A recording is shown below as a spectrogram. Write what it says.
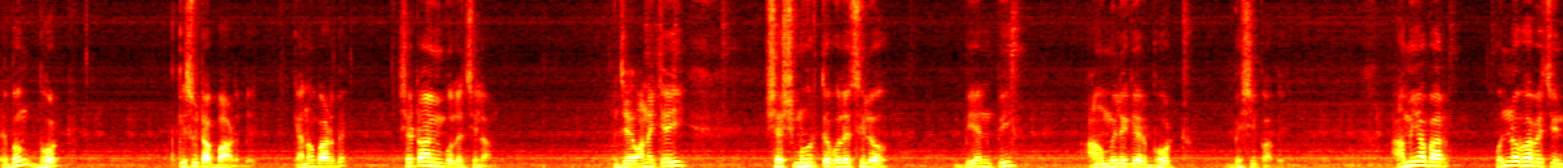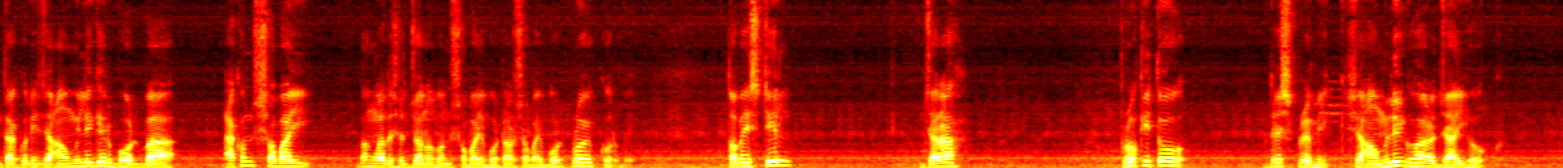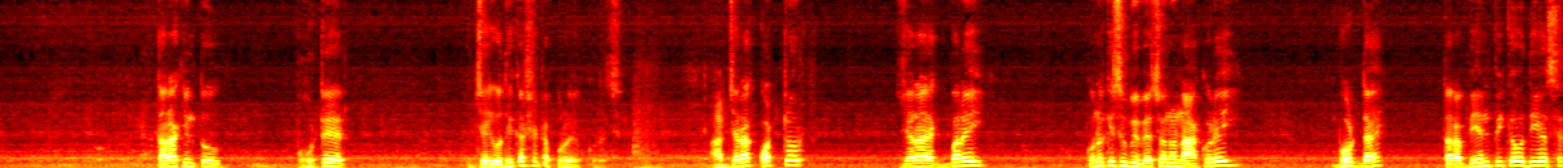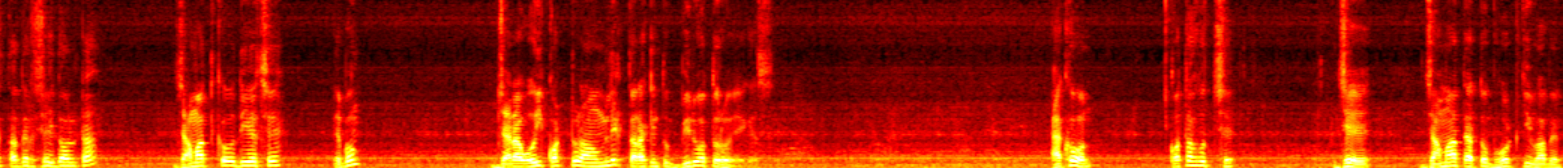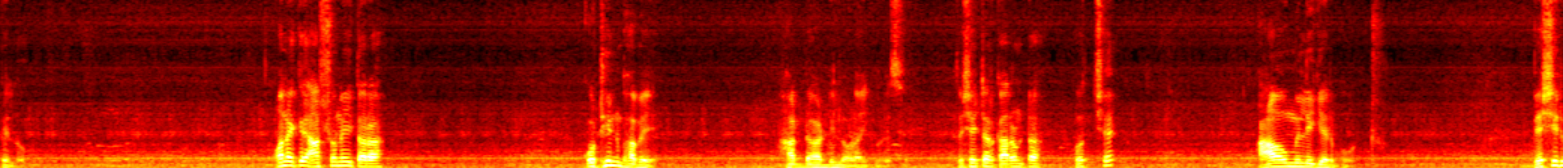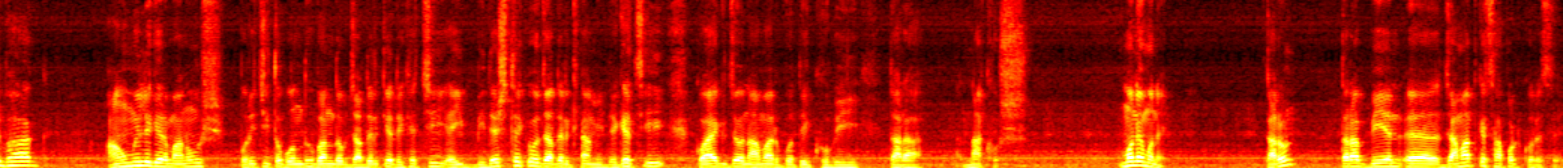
এবং ভোট কিছুটা বাড়বে। কেন বাড়বে? সেটা আমি বলেছিলাম। যে অনেকেই শেষ মুহূর্তে বলেছিল, বিএনপি আওয়ামী লীগের ভোট বেশি পাবে। আমি আবার অন্যভাবে চিন্তা করি যে আওয়ামী লীগের ভোট বা এখন সবাই, বাংলাদেশের জনগণ সবাই, ভোটার সবাই ভোট প্রয়োগ করবে। তবে স্টিল যারা প্রকৃত দেশপ্রেমিক, সে আওয়ামী লীগ হওয়ার যাই হোক, তারা কিন্তু ভোটের যেই অধিকার সেটা প্রয়োগ করেছে। আর যারা কট্টর, যারা একবারেই কোনো কিছু বিবেচনা না করেই ভোট দেয়, তারা বিএনপিকেও দিয়েছে তাদের সেই দলটা, জামাতকেও দিয়েছে এবং যারা ওই কট্টর আওয়ামী লীগ, তারা কিন্তু বিরত রয়ে গেছে। এখন কথা হচ্ছে যে জামাত এত ভোট কীভাবে পেল? অনেকে আসনেই তারা কঠিনভাবে হাড্ডাহাড্ডি লড়াই করেছে। তো সেটার কারণটা হচ্ছে আওয়ামী লীগের ভোট। বেশিরভাগ আওয়ামী লীগের মানুষ, পরিচিত বন্ধু বান্ধব যাদেরকে দেখেছি, এই বিদেশ থেকেও যাদেরকে আমি দেখেছি, কয়েকজন আমার প্রতি খুবই তারা নাখোশ। মনে মনে। কারণ তারা বিএন জামাতকে সাপোর্ট করেছে।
